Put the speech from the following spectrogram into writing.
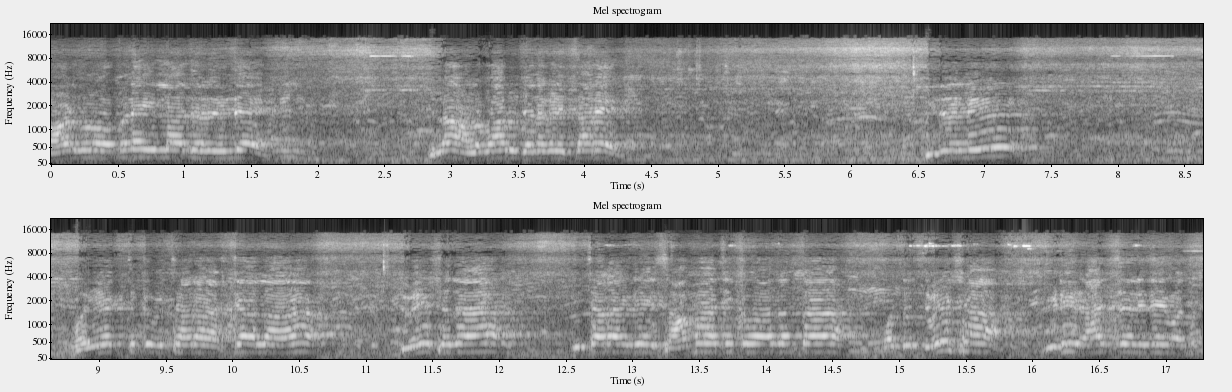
ಮಾಡಿದವನು ಒಬ್ಬನೇ ಇಲ್ಲ ಅದರ ಹಿಂದೆ ಇಲ್ಲ, ಹಲವಾರು ಜನಗಳಿದ್ದಾರೆ. ಇದರಲ್ಲಿ ವೈಯಕ್ತಿಕ ವಿಚಾರ ಅಷ್ಟೇ ಅಲ್ಲ, ದ್ವೇಷದ ವಿಚಾರ ಇದೆ, ಸಾಮಾಜಿಕವಾದಂತ ಒಂದು ದ್ವೇಷ ಇಡೀ ರಾಜ್ಯದಲ್ಲಿದೆ ಇವತ್ತು.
